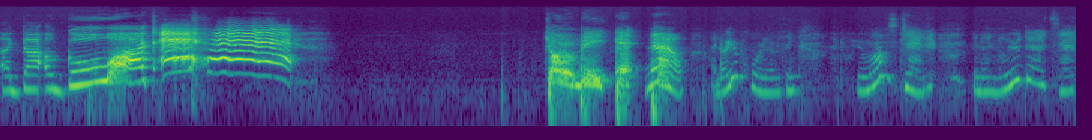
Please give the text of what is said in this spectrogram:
I gotta go watch. Show me it now. I know you're poor and everything. I know your mom's dead, and I know your dad's dead.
